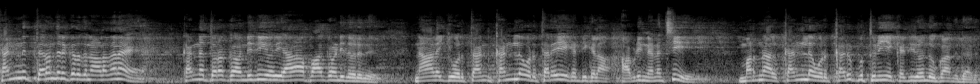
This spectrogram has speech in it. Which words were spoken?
கண்ணு திறந்திருக்கிறதுனால தானே கண்ணை திறக்க வேண்டியது ஒரு யாரா பார்க்க வேண்டியது வருது. நாளைக்கு ஒரு தன் கண்ணில் ஒரு தரையை கட்டிக்கலாம் அப்படின்னு நினச்சி மறுநாள் கண்ணில் ஒரு கருப்பு துணியை கட்டிட்டு வந்து உட்காந்துட்டாரு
